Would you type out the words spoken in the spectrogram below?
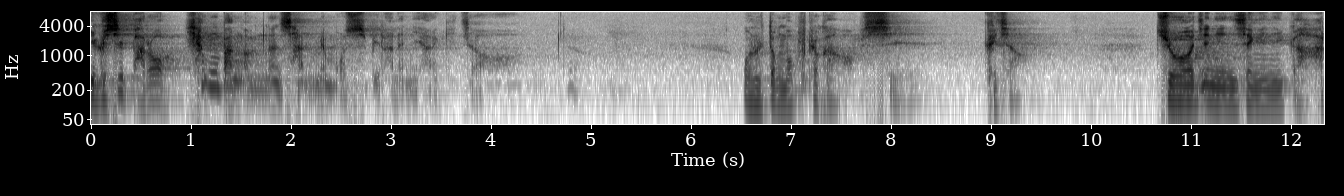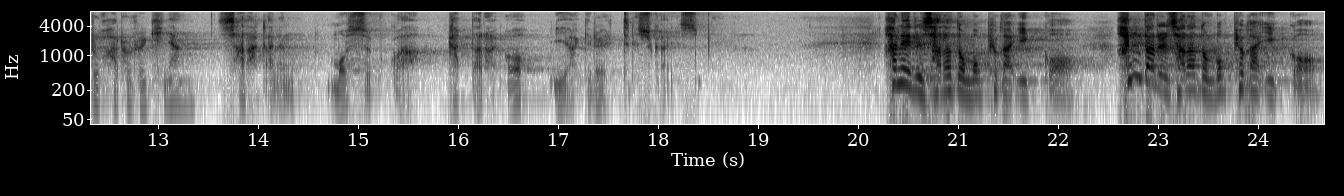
이것이 바로 향방 없는 삶의 모습이라는 이야기죠. 오늘도 목표가 없이 그저 주어진 인생이니까 하루하루를 그냥 살아가는 모습과 같다라고 이야기를 드릴 수가 있습니다. 한 해를 살아도 목표가 있고, 한 달을 살아도 목표가 있고,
